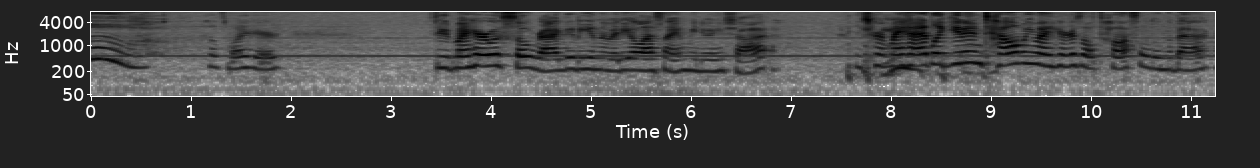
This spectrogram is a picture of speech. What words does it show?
That's my hair. Dude, my hair was so raggedy in the video last night of me doing a shot. I turned my head like you didn't tell me my hair's all tousled in the back.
